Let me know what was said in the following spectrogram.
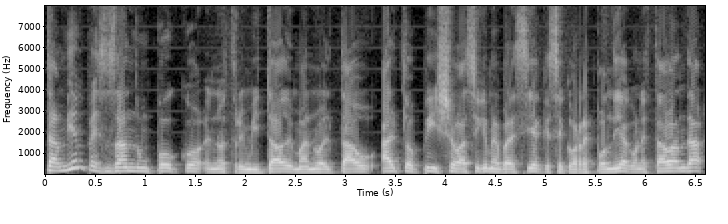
También pensando un poco en nuestro invitado Emanuel Tau, Alto Pillo, así que me parecía que se correspondía con esta banda.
